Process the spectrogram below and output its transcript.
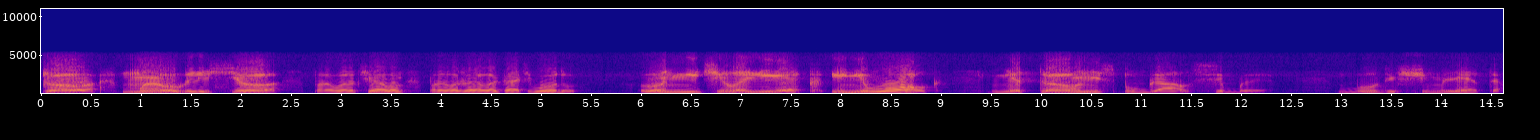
то, Маугли сё!» — проворчал он, продолжая лакать воду. «Он не человек и не волк, не то он испугался бы» будущим летом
